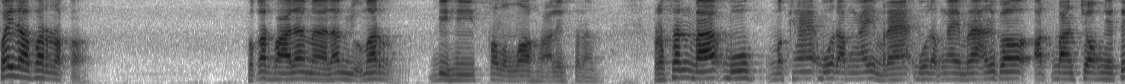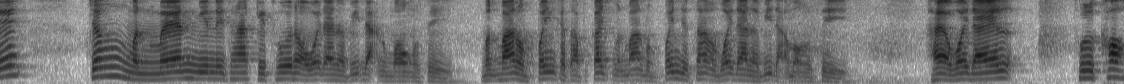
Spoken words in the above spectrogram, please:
فإذا فرق فقد فعل ما لم يؤمر ប៊ីហ៊ីសល្លឡោះអាឡៃសាឡាមប្រសិនបើបួសមួយខែបួស10ថ្ងៃម្រាបួស10ថ្ងៃម្រាឬក៏អត់បានជាប់គ្នាទេចឹងមិនមែនមានន័យថាគេធ្វើនៅអ្វីដែលនប៊ីដាក់មកនោះទេมันបានបំពេញកាតព្វកិច្ចมันបានបំពេញទៅតាមអ្វីដែលនប៊ីដាក់មកនោះទេហើយអ្វីដែលធ្វើខុស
